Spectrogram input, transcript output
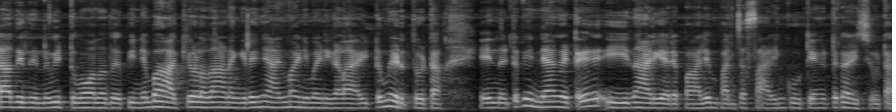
അതിൽ നിന്ന് വിട്ടുപോകുന്നത് പിന്നെ ബാക്കിയുള്ളതാണെങ്കിൽ ഞാൻ മണിമണികളായിട്ടും എടുത്തു കേട്ടോ. എന്നിട്ട് പിന്നെ അങ്ങോട്ട് ഈ നാളികേരപ്പാലും പഞ്ചസാരയും കൂട്ടി അങ്ങോട്ട് കഴിച്ചു കേട്ടോ.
